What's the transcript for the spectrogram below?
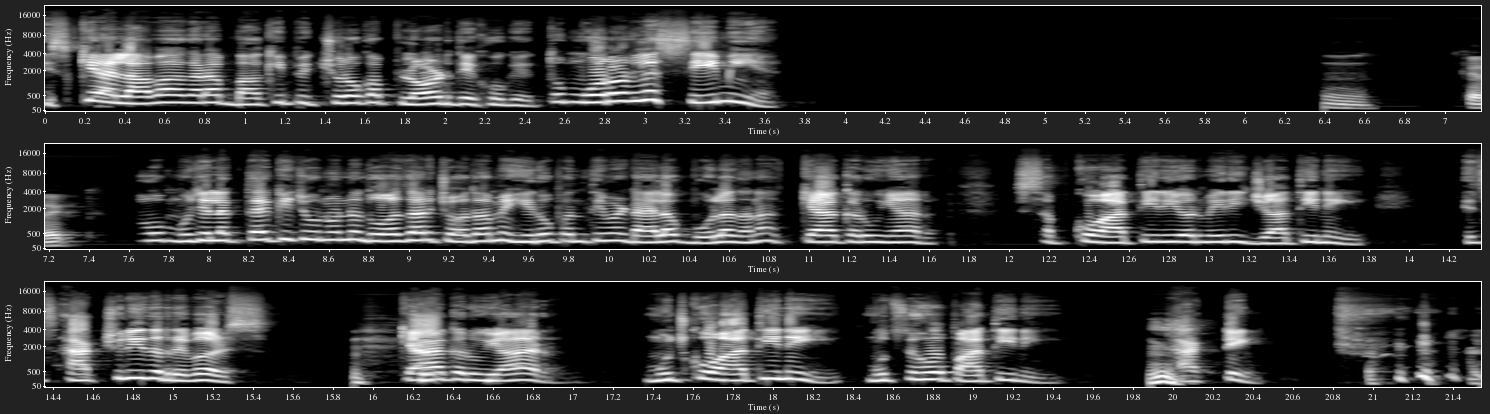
इसके अलावा अगर आप बाकी पिक्चरों का प्लॉट देखोगे तो मोर और लेस सेम ही है। करेक्ट। तो मुझे लगता है कि जो उन्होंने 2014 में हीरोपंती में डायलॉग बोला था ना, क्या करूँ यार, सबको आती नहीं और मेरी जाती नहीं। It's actually the reverse. क्या करूँ यार, मुझको आती नहीं, मुझसे हो पाती नहीं। एक्टिंग।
